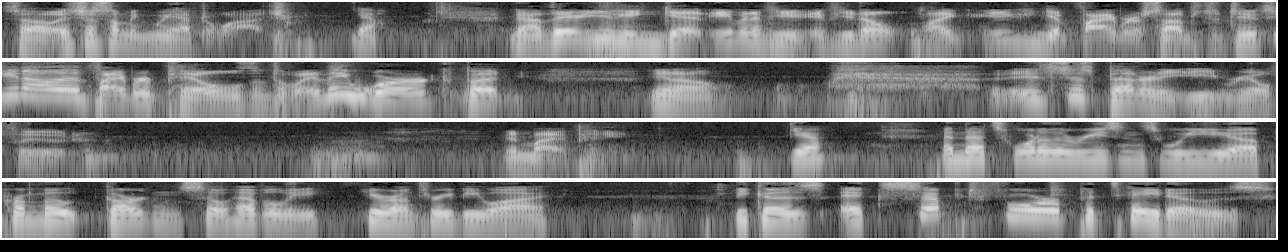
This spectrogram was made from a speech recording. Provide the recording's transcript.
So it's just something we have to watch. Yeah. Now there you can get even if you if you don't like you can get fiber substitutes. You know, fiber pills and stuff like they work, but you know, it's just better to eat real food. In my opinion. Yeah. And that's one of the reasons we uh, promote gardens so heavily here on 3BY. Because except for potatoes,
